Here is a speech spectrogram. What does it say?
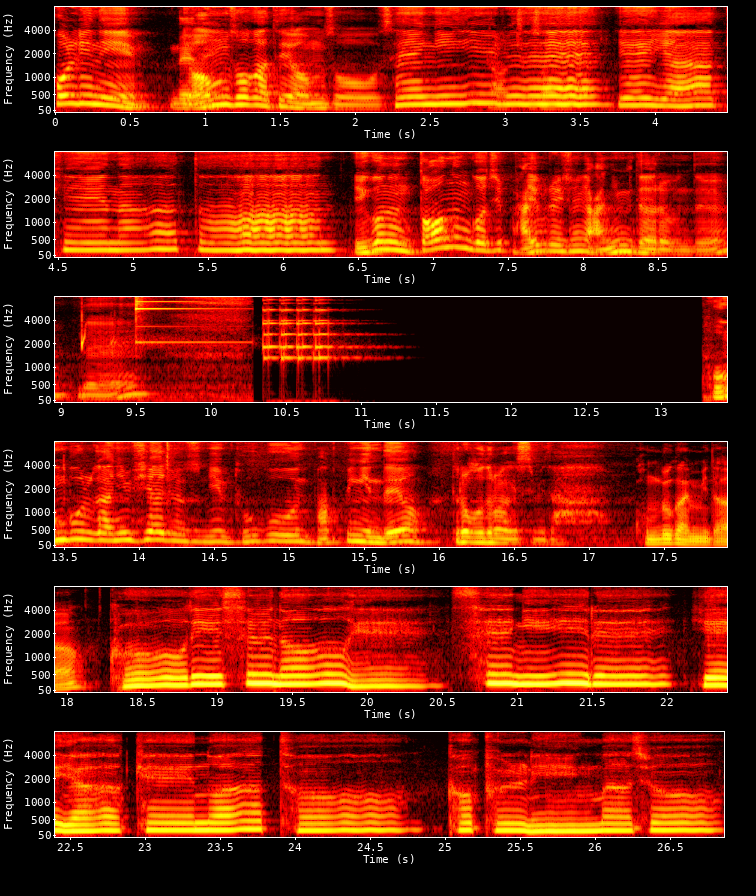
홀리님, 네네. 염소 같아요, 염소. 아, 생일에 죄송합니다. 예약해놨던. 이거는 떠는 거지, 바이브레이션이 아닙니다, 여러분들. 네. 곰불가님, 시아준수님 두 분 박빙인데요. 들어보도록 하겠습니다. 곤불가입니다. 곧 있을 너의 생일에 예약해놨던 커플링마저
